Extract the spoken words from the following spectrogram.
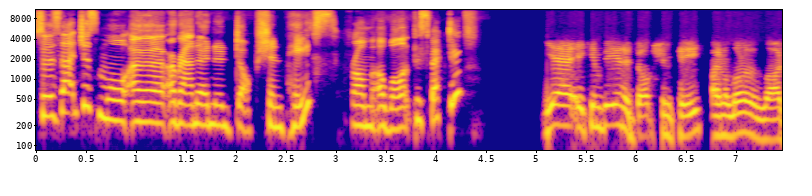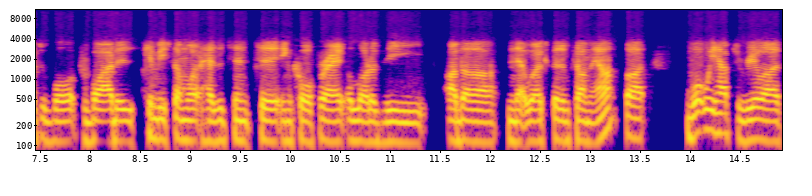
So is that just more uh, around an adoption piece from a wallet perspective? Yeah, it can be an adoption piece. And a lot of the larger wallet providers can be somewhat hesitant to incorporate a lot of the other networks that have come out. But what we have to realize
